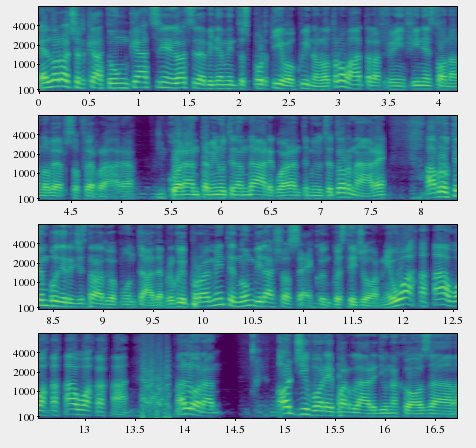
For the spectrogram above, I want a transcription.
E allora ho cercato un cazzo di negozio di abbigliamento sportivo, qui non l'ho trovato, alla fine sto andando verso Ferrara. 40 minuti ad andare, 40 minuti a tornare. Avrò tempo di registrare due puntate, per cui probabilmente non vi lascio a secco in questi giorni. Allora, oggi vorrei parlare di una cosa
